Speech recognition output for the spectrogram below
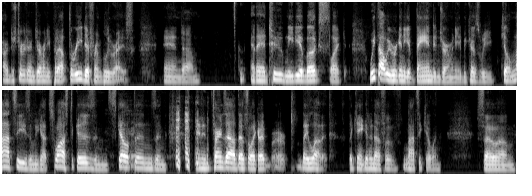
our distributor in Germany put out three different Blu-rays, and um, and they had two media books. Like we thought we were going to get banned in Germany because we killed Nazis and we got swastikas and skeletons, and and it turns out that's like a, or they love it. They can't get enough of Nazi killing. So um,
